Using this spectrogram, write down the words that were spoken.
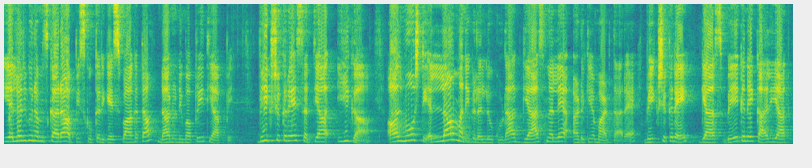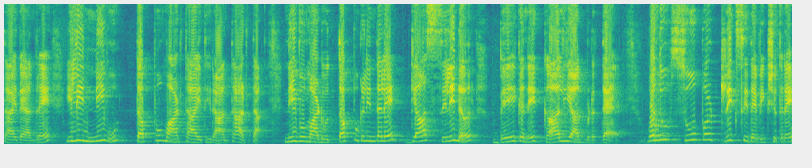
ಎಲ್ಲರಿಗೂ ನಮಸ್ಕಾರ. ಅಪ್ಪಿಸ್ ಕುಕ್ಕರಿಗೆ ಸ್ವಾಗತ. ನಾನು ನಿಮ್ಮ ಪ್ರೀತಿ ಅಪ್ಪಿ. ವೀಕ್ಷಕರೇ, ಸದ್ಯ ಈಗ ಆಲ್ಮೋಸ್ಟ್ ಎಲ್ಲಾ ಮನೆಗಳಲ್ಲೂ ಕೂಡ ಗ್ಯಾಸ್ನಲ್ಲೇ ಅಡುಗೆ ಮಾಡ್ತಾರೆ. ವೀಕ್ಷಕರೇ, ಗ್ಯಾಸ್ ಬೇಗನೆ ಖಾಲಿ ಆಗ್ತಾ ಇದೆ ಅಂದ್ರೆ ಇಲ್ಲಿ ನೀವು ತಪ್ಪು ಮಾಡ್ತಾ ಇದ್ದೀರಾ ಅಂತ ಅರ್ಥ. ನೀವು ಮಾಡುವ ತಪ್ಪುಗಳಿಂದಲೇ ಗ್ಯಾಸ್ ಸಿಲಿಂಡರ್ ಬೇಗನೆ ಖಾಲಿ ಆಗ್ಬಿಡುತ್ತೆ ಒಂದು ಸೂಪರ್ ಟ್ರಿಕ್ಸ್ ಇದೆ ವೀಕ್ಷಕರೇ.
